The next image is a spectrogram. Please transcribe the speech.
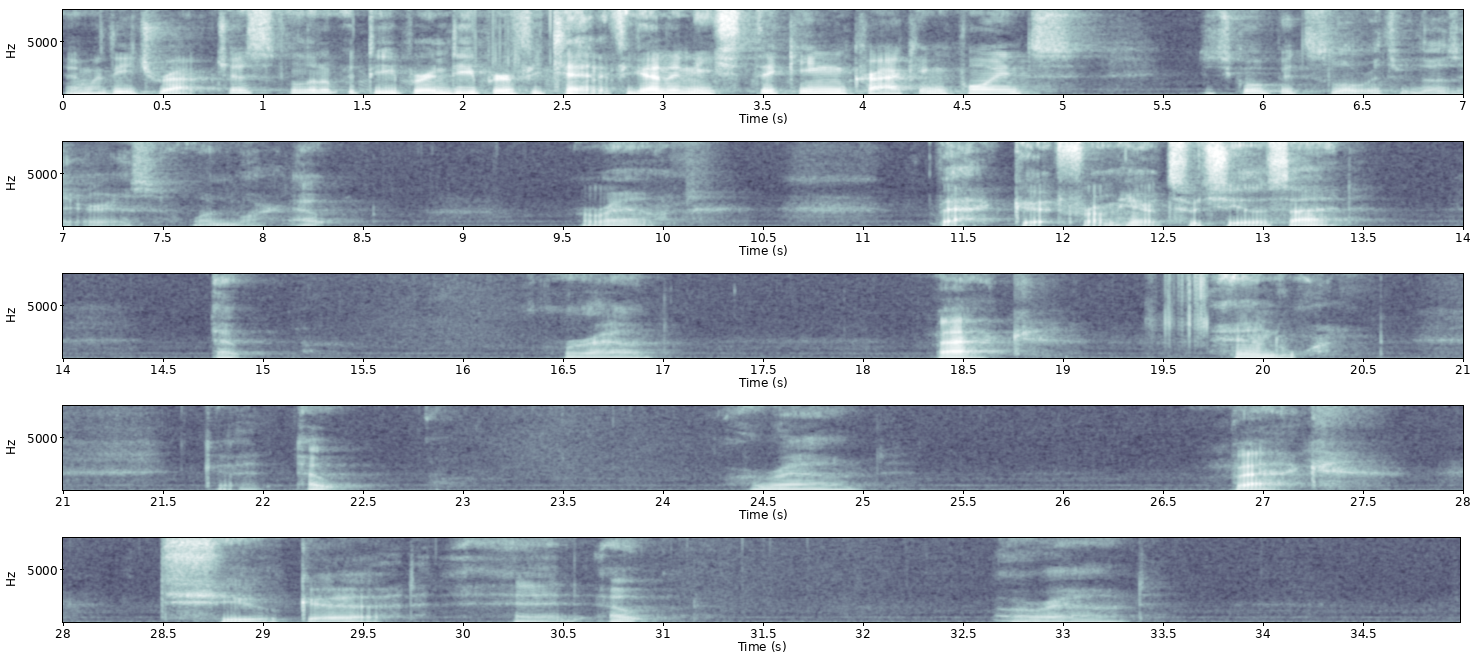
and with each rep, just a little bit deeper and deeper if you can. If you got any sticking, cracking points, just go a bit slower through those areas. One more, out, around, back. Good. From here, switch to the other side. Out, around, back, and one. Good. Out, around, back, two. Good. And out, around,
